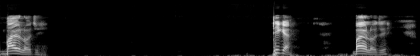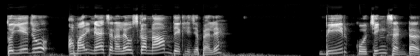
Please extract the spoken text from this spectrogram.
बायोलॉजी ठीक है? बायोलॉजी तो ये जो हमारी नया चैनल है उसका नाम देख लीजिए पहले। Bir coaching centre.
